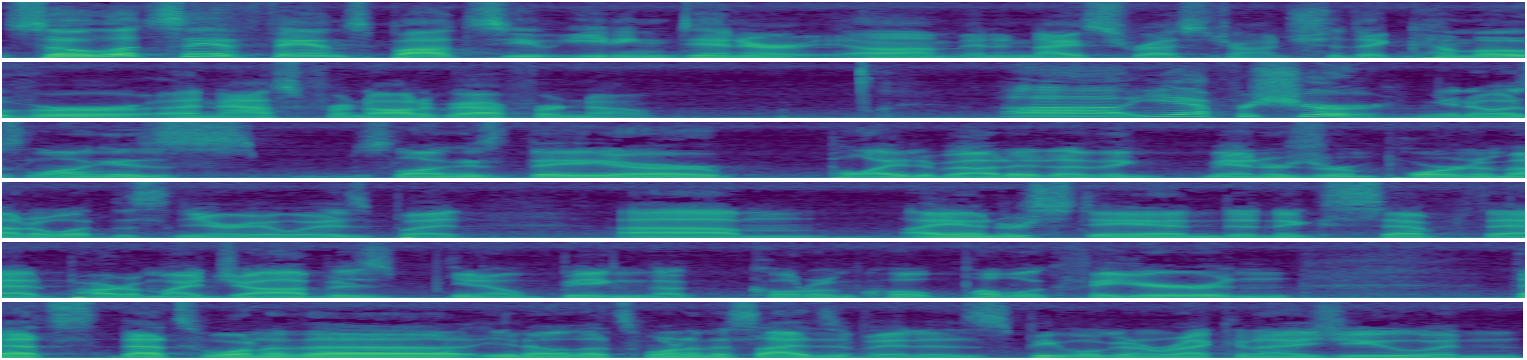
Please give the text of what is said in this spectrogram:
so let's say a fan spots you eating dinner um, in a nice restaurant. Should they come over and ask for an autograph or no? Uh, yeah, for sure. You know, as long as as long as they are polite about it, I think manners are important no matter what the scenario is. But um, I understand and accept that part of my job is you know being a quote unquote public figure, and that's that's one of the you know that's one of the sides of it is people are going to recognize you. And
